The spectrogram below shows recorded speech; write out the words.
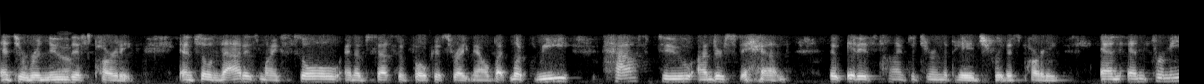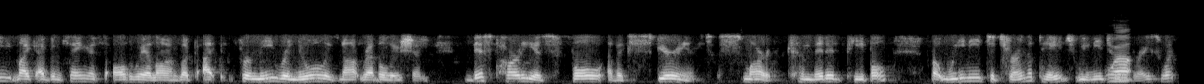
and to renew yeah. this party. And so that is my sole and obsessive focus right now. But look, we have to understand that it is time to turn the page for this party. And and for me, Mike, I've been saying this all the way along. Look, I, for me, renewal is not revolution. This party is full of experienced, smart, committed people, but we need to turn the page. We need to well, embrace what's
